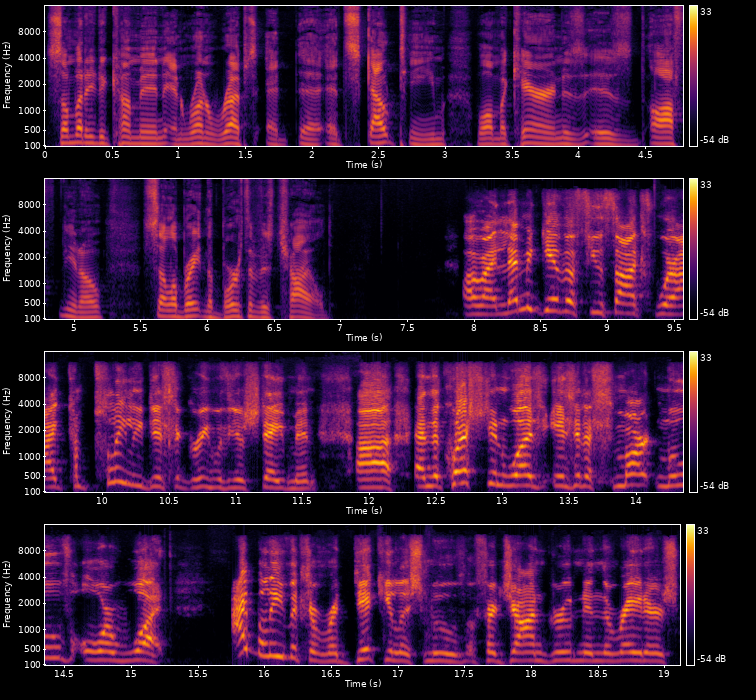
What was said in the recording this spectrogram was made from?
somebody to come in and run reps at uh, at scout team while McCarron is is off. You know, celebrating the birth of his child. All right, let me give a few thoughts where I completely disagree with your statement. Uh, and the question was is it a smart move or what? I believe it's a ridiculous move for Jon Gruden and the Raiders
